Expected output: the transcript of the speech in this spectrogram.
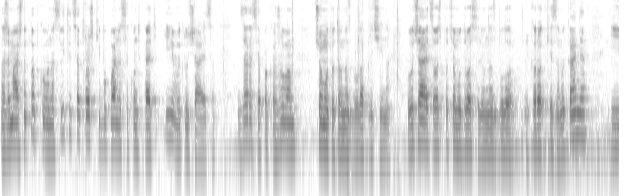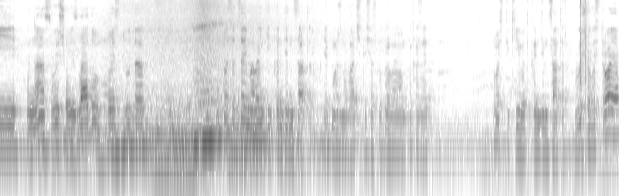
Нажимаєш на кнопку, вона світиться трошки, буквально секунд 5, і виключається. Зараз я покажу вам, в чому тут у нас була причина. Получається, ось по цьому дроселю у нас було коротке замикання, і у нас вийшов із ладу ось тут. Ось оцей маленький конденсатор, як можна бачити, зараз спробую вам показати. Ось такий от конденсатор. Вийшов із строя,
